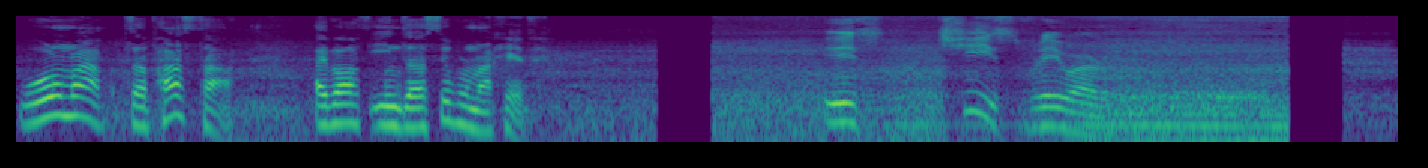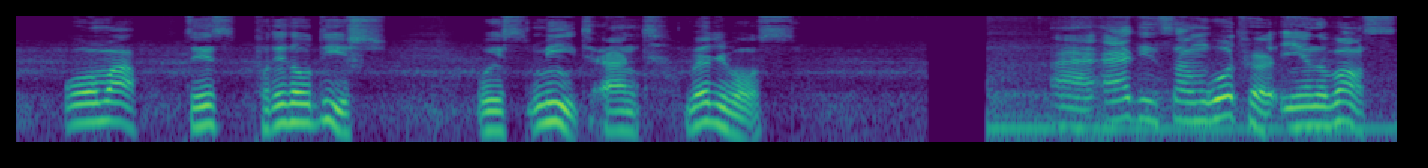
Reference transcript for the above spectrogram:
Warm up the pasta I bought in the supermarket. It's cheese flavor. warm up this potato dish with meat and vegetables. I added some water in advance.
